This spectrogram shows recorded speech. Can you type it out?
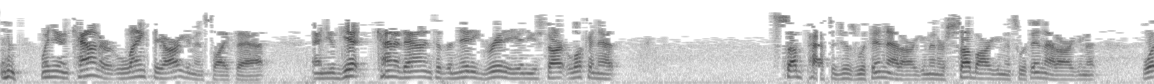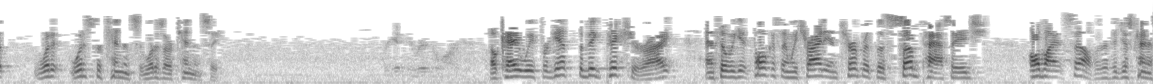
when you encounter lengthy arguments like that, and you get kind of down into the nitty gritty and you start looking at sub passages within that argument or sub arguments within that argument, what what what is the tendency? What is our tendency? Forget the original argument. Okay, we forget the big picture, right? And so we get focused and we try to interpret the sub passage all by itself, as if it just kind of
